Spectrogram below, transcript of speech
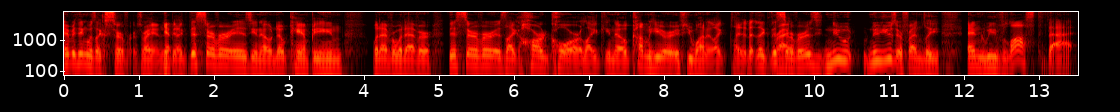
everything was like servers, right? And Yep. it'd be like this server is you know no camping, whatever, whatever. This server is like hardcore, like you know come here if you want to like play it. But like this Right. server is new new user friendly, and we've lost that.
